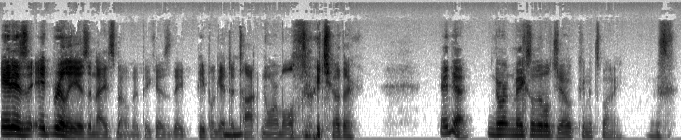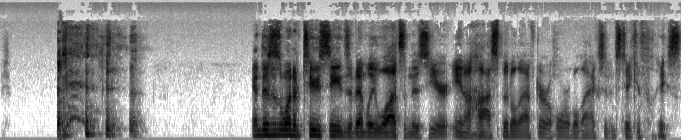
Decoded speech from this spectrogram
It is. It really is a nice moment because they people get to mm-hmm. talk normal to each other, and yeah, Norton makes a little joke and it's funny. And this is one of two scenes of Emily Watson this year in a hospital after a horrible accident's taken place.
